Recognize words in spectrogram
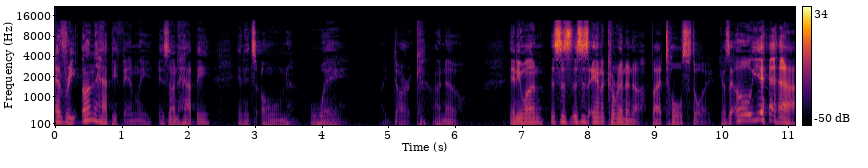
Every unhappy family is unhappy in its own way dark. I know. Anyone? This is this is Anna Karenina by Tolstoy. You guys say, "Oh yeah,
